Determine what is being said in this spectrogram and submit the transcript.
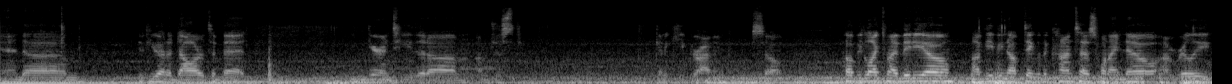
And um, if you had a dollar to bet, you can guarantee that um, I'm just gonna keep driving. So hope you liked my video. I'll give you an update with the contest when I know. I'm really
